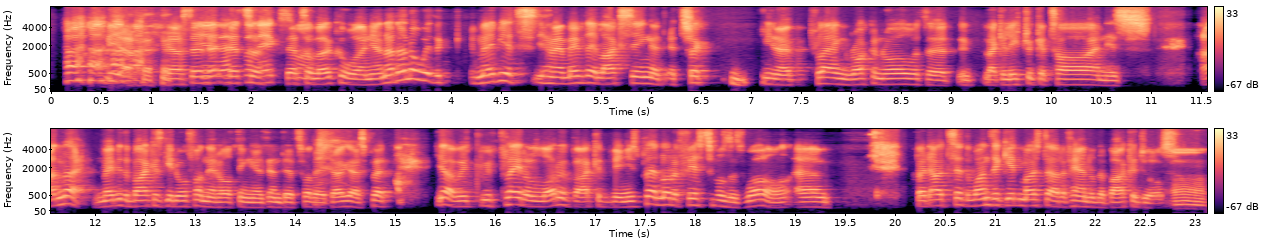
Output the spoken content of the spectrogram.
yeah, yeah. So yeah, that, that's, that's a that's one. a local one. Yeah, and I don't know whether maybe it's you know maybe they like seeing a, a chick you know playing rock and roll with a like electric guitar and is I don't know. Maybe the bikers get off on that whole thing, and that's why they dug us. But yeah, we, we've played a lot of biker venues, played a lot of festivals as well. Um, but I'd say the ones that get most out of hand are the biker jewels. Uh,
